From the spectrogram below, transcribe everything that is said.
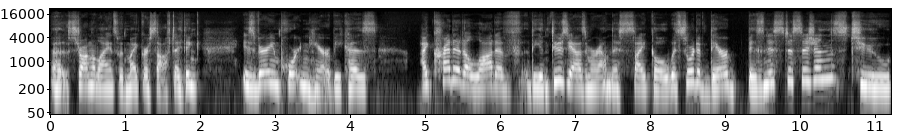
a strong alliance with Microsoft, I think is very important here because I credit a lot of the enthusiasm around this cycle with sort of their business decisions to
